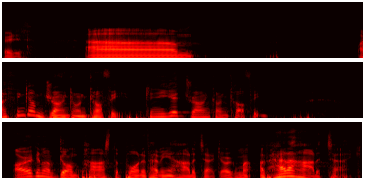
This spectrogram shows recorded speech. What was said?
Here it is. Um, I think I'm drunk on coffee. Can you get drunk on coffee? I reckon I've gone past the point of having a heart attack. I reckon I've had a heart attack,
